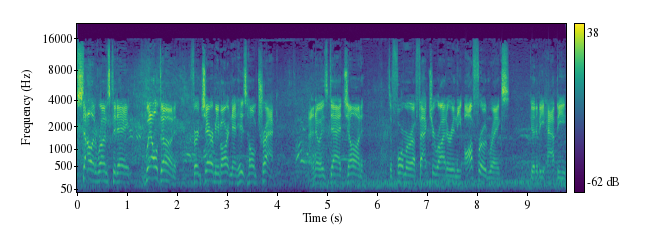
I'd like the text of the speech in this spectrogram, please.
solid runs today. Well done for Jeremy Martin at his home track. I know his dad, John, is a former uh, factory rider in the off-road ranks. Going to be happy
